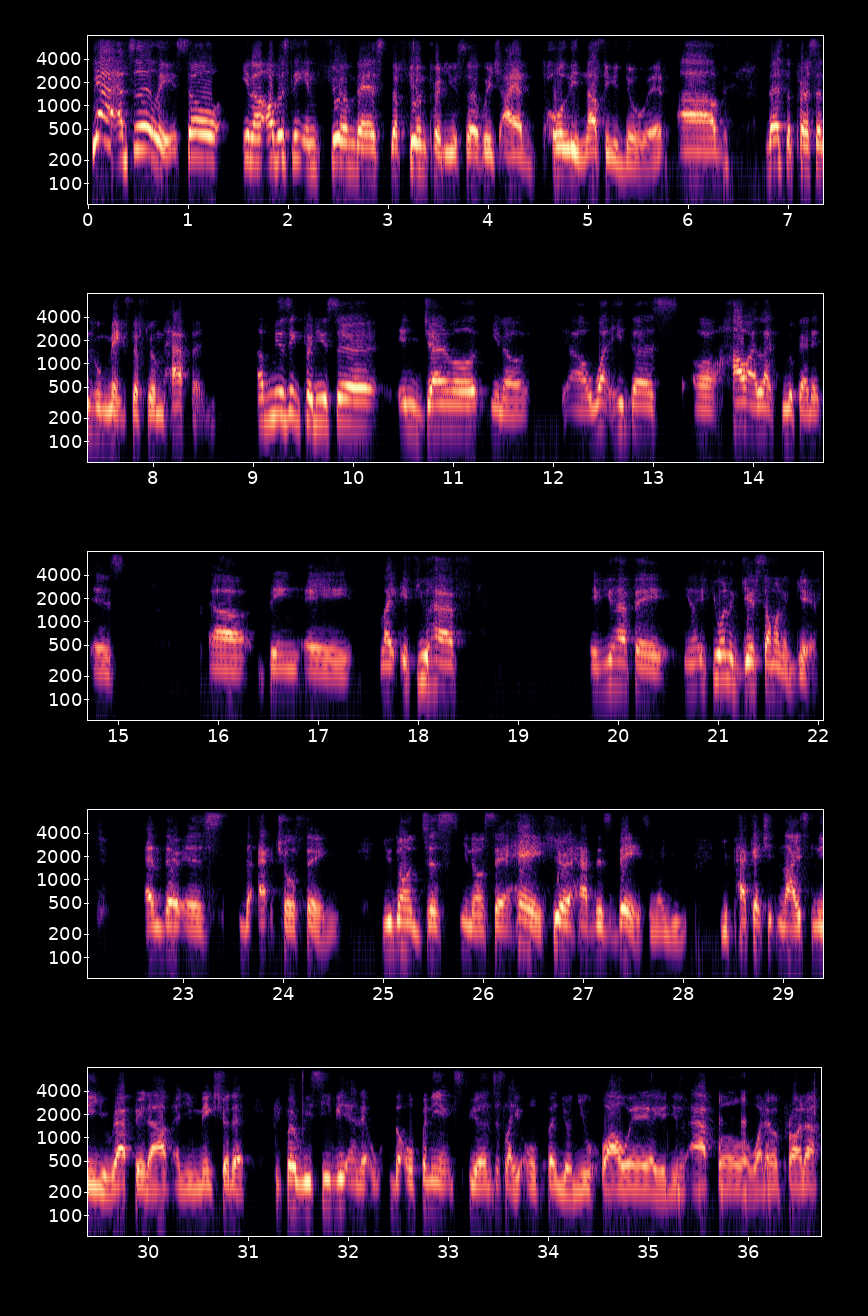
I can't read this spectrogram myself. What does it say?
Yeah, absolutely. So, you know, obviously in film, there's the film producer, which I have totally nothing to do with. Um, that's the person who makes the film happen. A music producer, in general, you know, uh, what he does, or how I like to look at it, is uh, being a like if you have, if you have a, you know, if you want to give someone a gift, and there is the actual thing, you don't just you know say hey here have this vase. You know you you package it nicely you wrap it up and you make sure that people receive it and the, the opening experience just like you open your new huawei or your new apple or whatever product.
